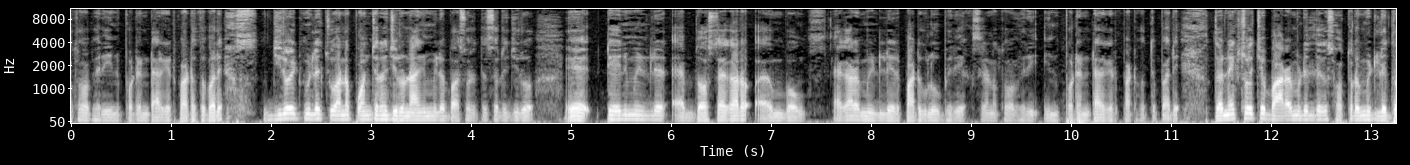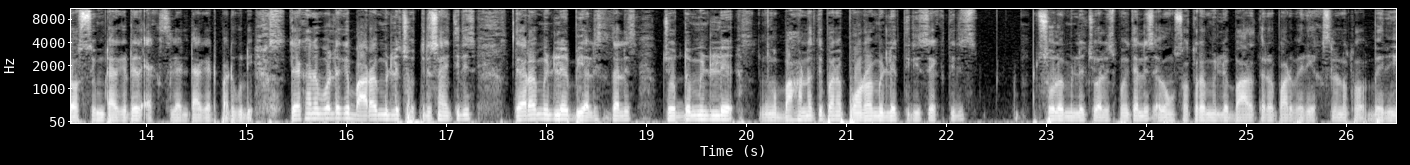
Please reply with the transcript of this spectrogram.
অথবা ভেরি ইম্পর্টেন্ট টার্গেট পার্ট হতে পারে। জিরো এইট মিলে চুয়ান্ন, পঞ্চান্ন জিরো নাইন মিলে বাষট্টি, তেষট্টি জিরো টেন মিডলের দশ, এগারো, এবং এগারো মিডলের পার্টগুলো ভেরি এক্সেলেন্ট অথবা ভেরি ইম্পর্টেন্ট টার্গেট পার্ট হতে পারে। তো নেক্সট হচ্ছে বারো মিডল থেকে সতেরো মিডলের দশ সিম টার্গেটের এক্সেলেন্ট টার্গেট পার্টগুলি তো এখানে বলতে কি বারো মিডলে ছত্রিশ সাঁত্রিশ তেরো মিডলের বিয়াল্লিশ, তেতাল্লিশ, চোদ্দ মিডলে বাহান্ন, তিপ্পান্ন, পনেরো মিডলে তিরিশ, একত্রিশ ষোলো মিলে চুয়াল্লিশ পঁয়তাল্লিশ এবং সতেরো মিলে বারো তেরো পার ভেরি এক্সেলেন্ট অথবা ভেরি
